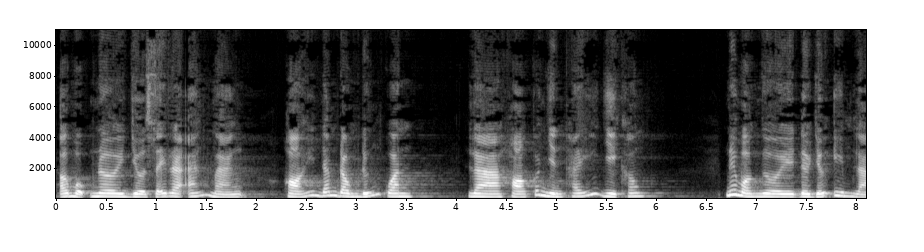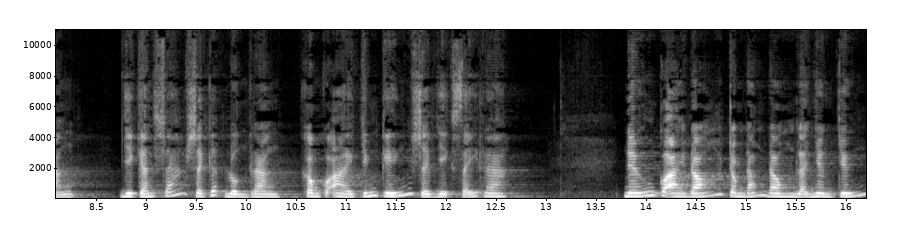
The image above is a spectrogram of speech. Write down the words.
ở một nơi vừa xảy ra án mạng hỏi đám đông đứng quanh là họ có nhìn thấy gì không? Nếu mọi người đều giữ im lặng, vị cảnh sát sẽ kết luận rằng không có ai chứng kiến sự việc xảy ra. Nếu có ai đó trong đám đông là nhân chứng,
